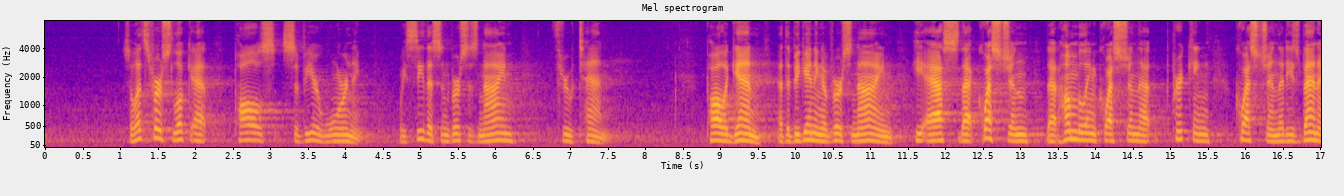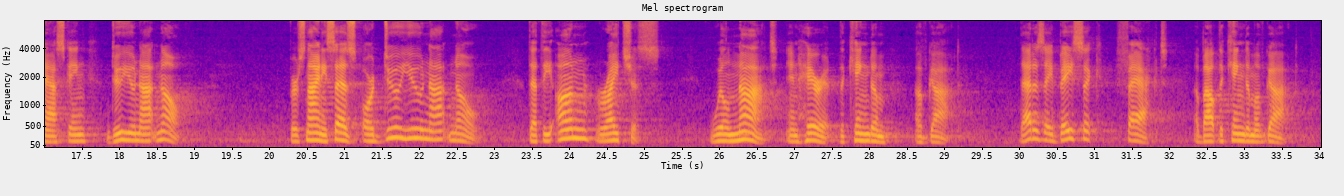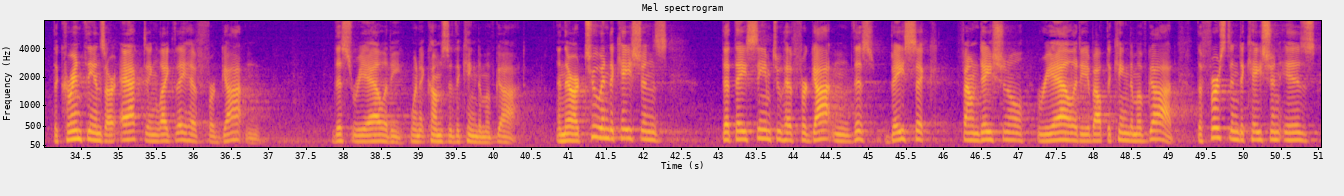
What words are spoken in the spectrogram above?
So let's first look at Paul's severe warning. We see this in verses 9 through 10. Paul, again, at the beginning of verse 9, he asks that question, that humbling question, that pricking question that he's been asking Do you not know? Verse 9, he says, Or do you not know that the unrighteous will not inherit the kingdom of God? That is a basic fact about the kingdom of God. The Corinthians are acting like they have forgotten this reality when it comes to the kingdom of God. And there are two indications that they seem to have forgotten this basic foundational reality about the kingdom of God. The first indication is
